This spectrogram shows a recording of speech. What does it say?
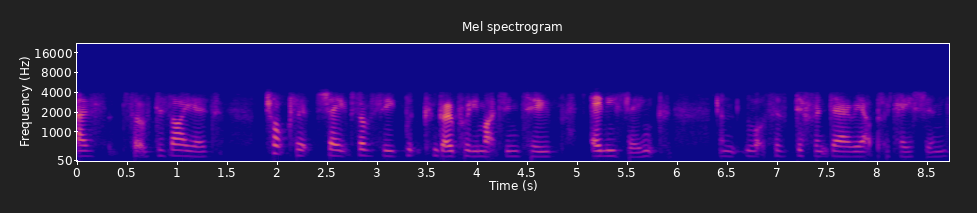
as sort of desired. Chocolate shapes obviously can go pretty much into anything and lots of different dairy applications.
